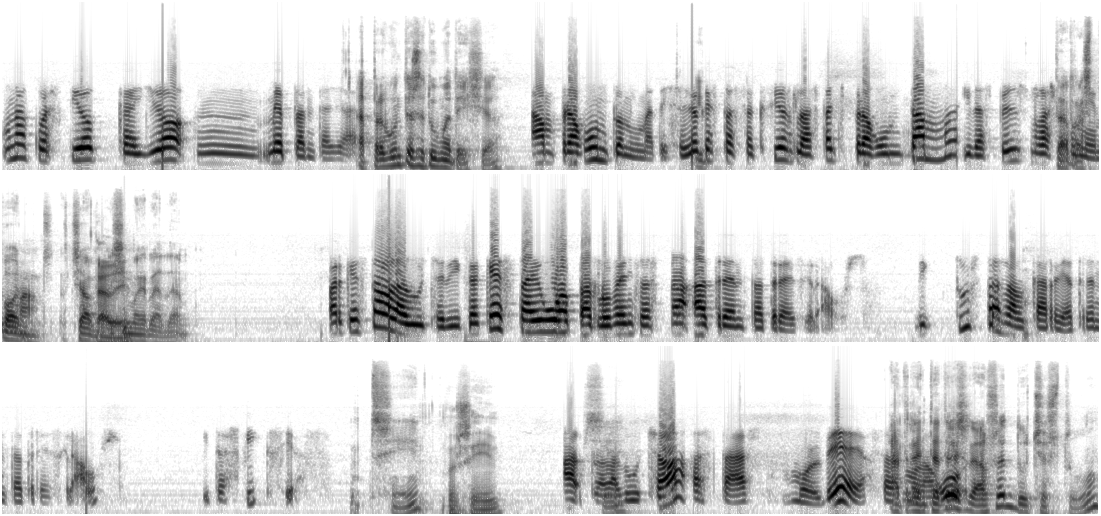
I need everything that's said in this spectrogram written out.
una qüestió que jo mm, m'he plantejat. Et preguntes a tu mateixa. Em pregunto a mi mateixa. Jo I- aquestes seccions les faig preguntant-me i després Te responent-me. respons. Això bé. m'agrada. Perquè estava a la dutxa dic, aquesta aigua per lo menys està a 33 graus. Dic, tu estàs al carrer a 33 graus i t'asfíxies. Sí. Pues sí. Ah, però a la dutxa estàs molt bé, estàs A molt a 33 gust. graus et dutxes tu?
